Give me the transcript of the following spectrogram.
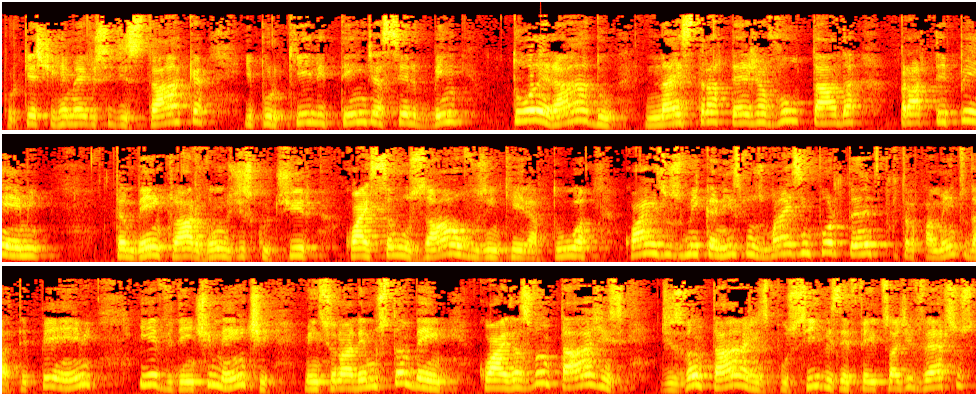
porque este remédio se destaca e porque ele tende a ser bem tolerado na estratégia voltada para a TPM. Também, claro, vamos discutir quais são os alvos em que ele atua, quais os mecanismos mais importantes para o tratamento da TPM e, evidentemente, mencionaremos também quais as vantagens, desvantagens, possíveis efeitos adversos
